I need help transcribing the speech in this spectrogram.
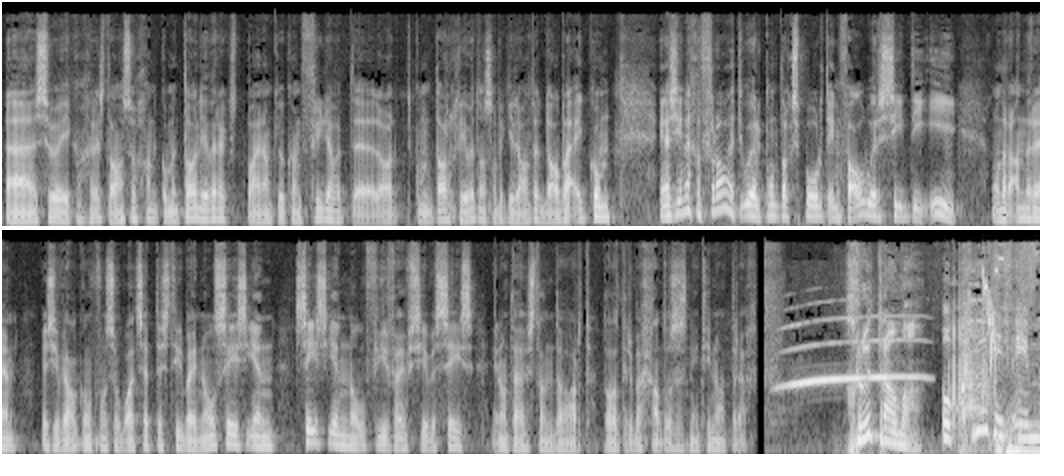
Uh so jy kan gerus daarso gaan kommentaar lewer. Ek baie dankie ook aan Frida wat uh, daar kommentaar gelewer het. Ons gaan 'n bietjie later daarby uitkom. En as jy enige vrae het oor kontaksport en veral oor CTE, onder andere is jy welkom om ons 'n WhatsApp te stuur by 061 6104576 en onthou standaard tot dit begin. Ons is net hierna terug. Groot trauma op Groot FM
